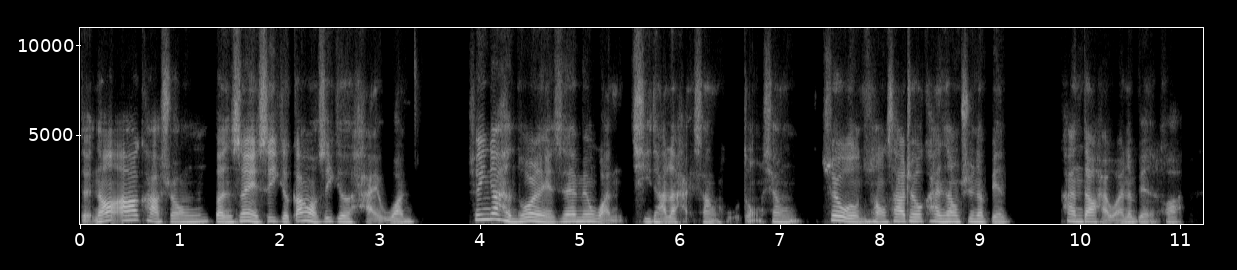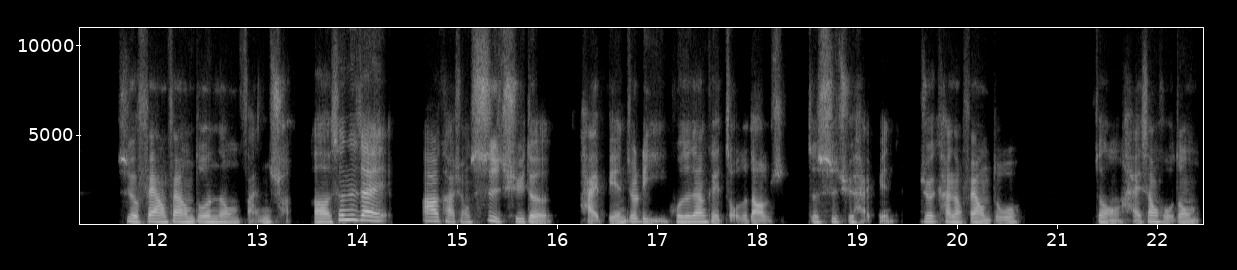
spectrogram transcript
对，然后阿卡雄本身也是一个刚好是一个海湾，所以应该很多人也是在那边玩其他的海上活动，像，所以我从沙丘看上去那边看到海湾那边的话。是有非常非常多的那种帆船，呃，甚至在阿卡雄市区的海边，就离火车站可以走得到的市区海边，就会看到非常多这种海上活动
